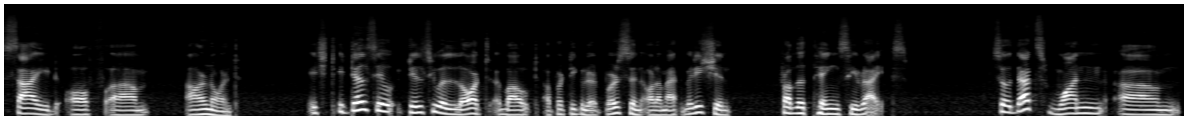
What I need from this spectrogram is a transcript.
side of um, Arnold. It, it tells you it tells you a lot about a particular person or a mathematician from the things he writes. So that's one um,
